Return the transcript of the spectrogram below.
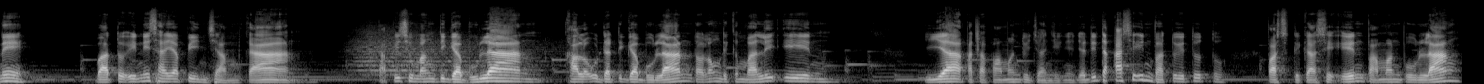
nih batu ini saya pinjamkan tapi cuma tiga bulan. Kalau udah tiga bulan tolong dikembaliin. Iya kata paman tuh janjinya. Jadi tak kasihin batu itu tuh Pas dikasihin paman pulang,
